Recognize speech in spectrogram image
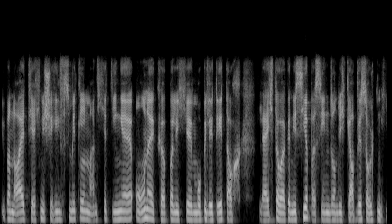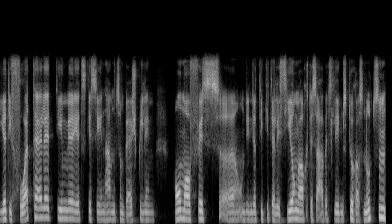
über neue technische Hilfsmittel manche Dinge ohne körperliche Mobilität auch leichter organisierbar sind. Und ich glaube, wir sollten hier die Vorteile, die wir jetzt gesehen haben, zum Beispiel im Homeoffice äh, und in der Digitalisierung auch des Arbeitslebens durchaus nutzen,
